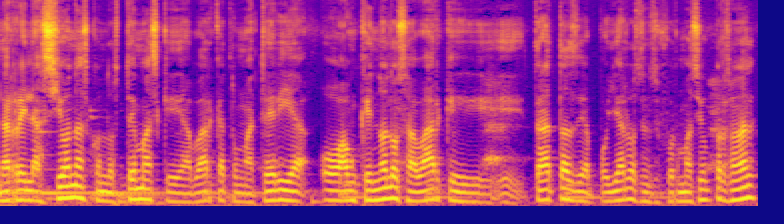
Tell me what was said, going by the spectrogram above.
las relacionas con los temas que abarca tu materia o aunque no los abarque, eh, tratas de apoyarlos en su formación personal,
